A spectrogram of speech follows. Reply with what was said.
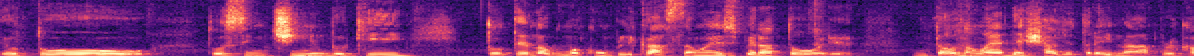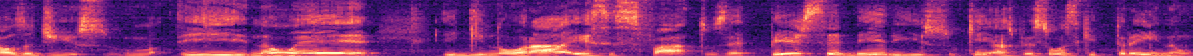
eu tô tô sentindo que tô tendo alguma complicação respiratória. Então não é deixar de treinar por causa disso. E não é ignorar esses fatos, é perceber isso, que as pessoas que treinam,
